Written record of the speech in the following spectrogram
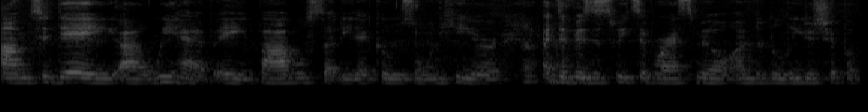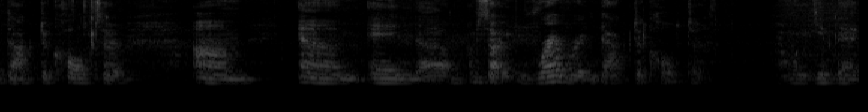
um, today. Uh, we have a Bible study that goes on here at the Business Suites of Brass Mill under the leadership of Dr. Coulter, um, um, and um, I'm sorry, Reverend Dr. Coulter. I want to give that,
